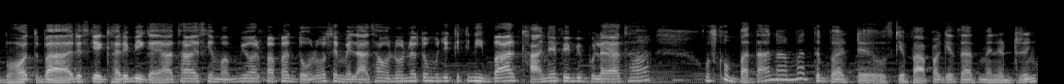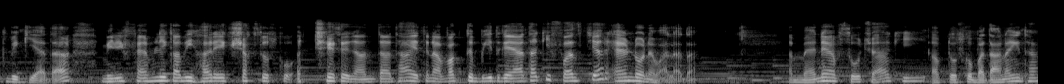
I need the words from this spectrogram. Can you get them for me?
बहुत बार इसके घर भी गया था, इसके मम्मी और पापा दोनों से मिला था, उन्होंने तो मुझे कितनी बार खाने पे भी बुलाया था उसको बताना मत बट उसके पापा के साथ मैंने ड्रिंक भी किया था। मेरी फैमिली का भी हर एक शख्स उसको अच्छे से जानता था। इतना वक्त बीत गया था कि फ़र्स्ट ईयर एंड होने वाला था। मैंने अब सोचा कि अब तो उसको बताना ही था।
